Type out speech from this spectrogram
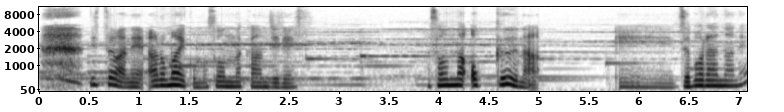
実はねアロマイコもそんな感じです。そんな億劫なえー、ズボラなね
